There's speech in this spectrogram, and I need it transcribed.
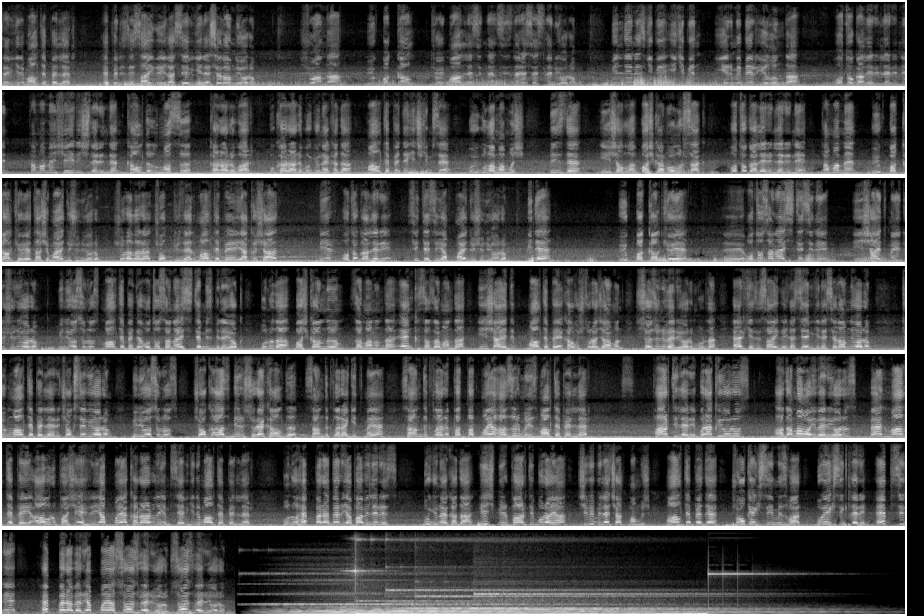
Sevgili Maltepeler, hepinizi saygıyla, sevgiyle selamlıyorum. Şu anda Büyük Bakkal Köy mahallesinden sizlere sesleniyorum. Bildiğiniz gibi 2021 yılında otogalerilerinin tamamen şehir içlerinden kaldırılması kararı var. Bu kararı bugüne kadar Maltepe'de hiç kimse uygulamamış. Biz de inşallah başkan olursak otogalerilerini tamamen Büyük Bakkal Köy'e taşımayı düşünüyorum. Şuralara çok güzel Maltepe'ye yakışan bir otogaleri sitesi yapmayı düşünüyorum. Bir de Büyük Bakkal Köy'e e, otosanayi sitesini inşa etmeyi düşünüyorum. Biliyorsunuz Maltepe'de otosanayi sitemiz bile yok. Bunu da başkanlığım zamanında en kısa zamanda inşa edip Maltepe'ye kavuşturacağımın sözünü veriyorum buradan. Herkesi saygıyla, sevgiyle selamlıyorum. Tüm Maltepelileri çok seviyorum. Biliyorsunuz çok az bir süre kaldı sandıklara gitmeye. Sandıkları patlatmaya hazır mıyız Maltepeliler? partileri bırakıyoruz. Adama oy veriyoruz. Ben Maltepe'yi Avrupa şehri yapmaya kararlıyım sevgili Maltepeliler. Bunu hep beraber yapabiliriz. Bugüne kadar hiçbir parti buraya çivi bile çakmamış. Maltepe'de çok eksiğimiz var. Bu eksikleri hepsini hep beraber yapmaya söz veriyorum, söz veriyorum.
